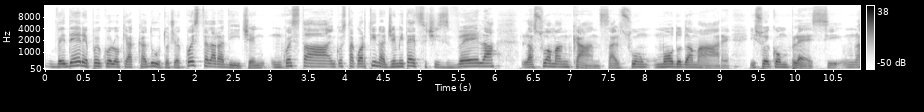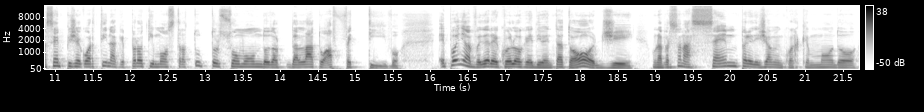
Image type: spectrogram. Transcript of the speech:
vedere poi quello che è accaduto, cioè questa è la radice, in questa, in questa quartina Jamie Tetz ci svela la sua mancanza, il suo modo d'amare, i suoi complessi, una semplice quartina che però ti mostra tutto il suo mondo dal, dal lato affettivo. E poi andiamo a vedere quello che è diventato oggi, una persona sempre diciamo in qualche modo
